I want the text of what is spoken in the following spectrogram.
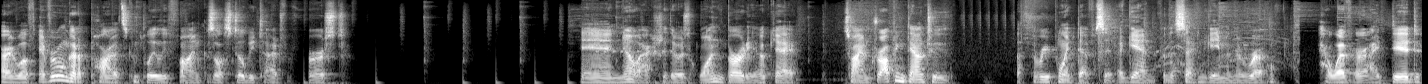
Alright, well, if everyone got a par, that's completely fine, because I'll still be tied for first. And no, actually, there was one birdie. Okay. So I'm dropping down to a three-point deficit again for the second game in the row. However, I did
